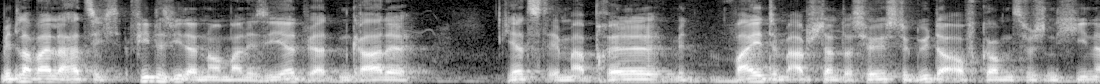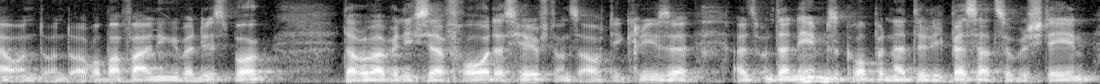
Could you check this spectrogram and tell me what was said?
Mittlerweile hat sich vieles wieder normalisiert. Wir hatten gerade jetzt im April mit weitem Abstand das höchste Güteraufkommen zwischen China und, und Europa, vor allen Dingen über Duisburg. Darüber bin ich sehr froh. Das hilft uns auch, die Krise als Unternehmensgruppe natürlich besser zu bestehen.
